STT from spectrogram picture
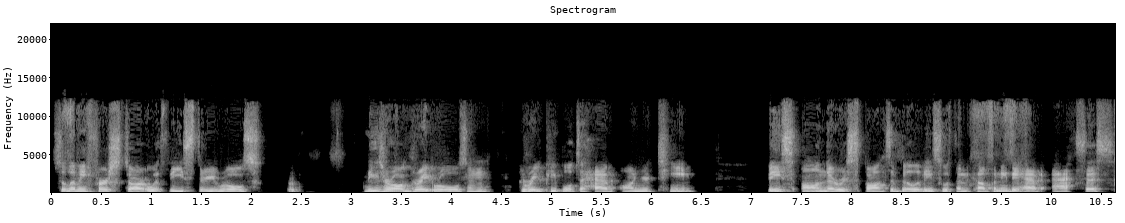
So let me first start with these three roles. These are all great roles and great people to have on your team. Based on their responsibilities within the company, they have access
